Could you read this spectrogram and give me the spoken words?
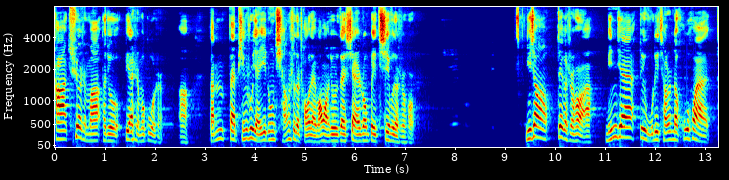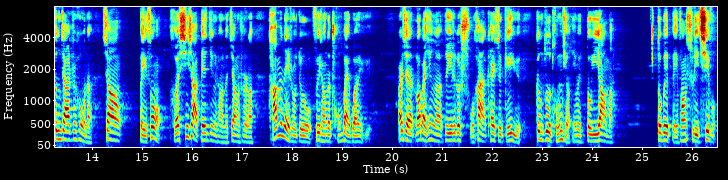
他缺什么他就编什么故事啊。咱们在评书演义中强势的朝代，往往就是在现实中被欺负的时候。你像这个时候啊，民间对武力强人的呼唤增加之后呢，像北宋和西夏边境上的将士呢，他们那时候就非常的崇拜关羽，而且老百姓啊，对于这个蜀汉开始给予。更多的同情，因为都一样嘛，都被北方势力欺负。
